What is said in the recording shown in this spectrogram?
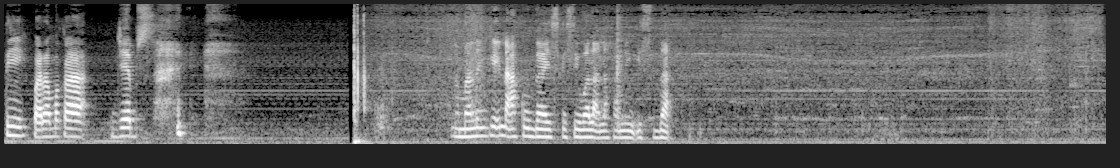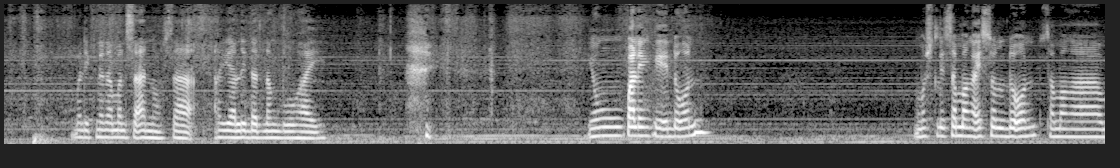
Tea para maka jebs. Namalingki na ako guys kasi wala na kaming isda. balik na naman sa ano sa realidad ng buhay yung palengke doon mostly sa mga isol doon sa mga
